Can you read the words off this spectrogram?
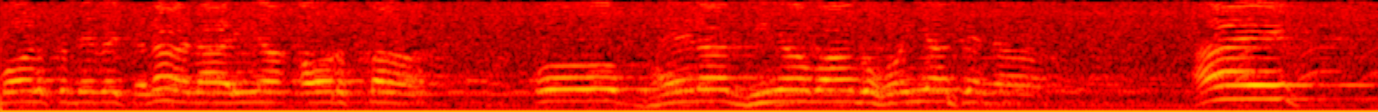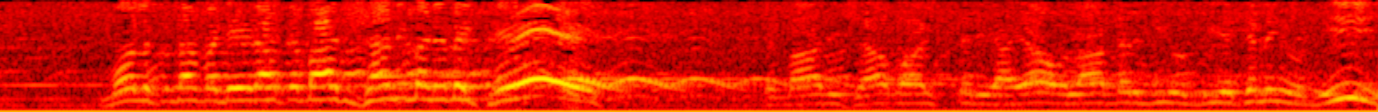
ملک دے وچ رہن والیاں عورتاں، او بہنا دھیاں وانگ ہوئیاں تے نہ آئے، ملک دا وڈیرا تے بادشاہ نہیں بنے بیٹھے۔ تے بادشاہ واسطے رعایا اولادر بھی ہوتی ہے کہ نہیں ہوتی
